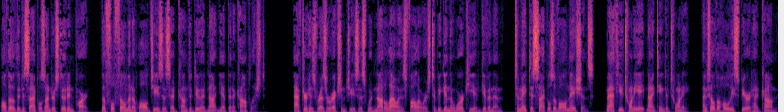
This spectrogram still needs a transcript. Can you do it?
Although the disciples understood in part, the fulfillment of all Jesus had come to do had not yet been accomplished. After his resurrection, Jesus would not allow his followers to begin the work he had given them, to make disciples of all nations, Matthew 28 19 20, until the Holy Spirit had come,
